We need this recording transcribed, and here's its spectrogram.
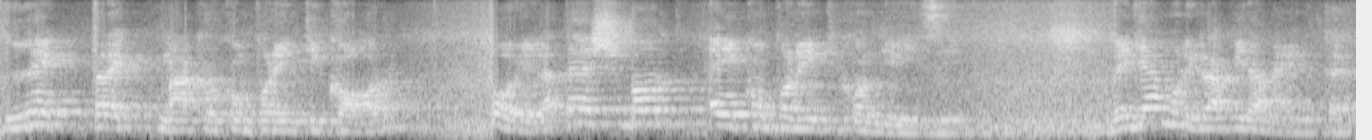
le tre macro componenti core, poi la dashboard e i componenti condivisi. Vediamoli rapidamente.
